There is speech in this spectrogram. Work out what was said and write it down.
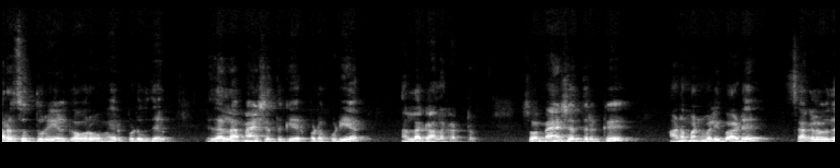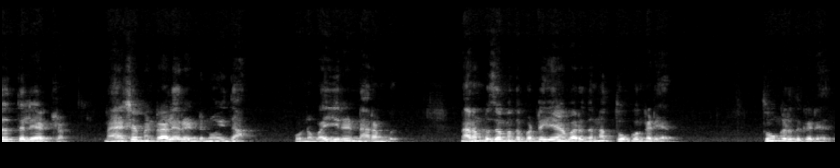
அரசு துறையில் கௌரவம் ஏற்படுவது இதெல்லாம் மேஷத்துக்கு ஏற்படக்கூடிய நல்ல காலகட்டம். ஸோ மேஷத்திற்கு அனுமன் வழிபாடு சகல விதத்தில் ஏற்றம். மேஷம் என்றாலே ரெண்டு நோய் தான். ஒன்று வயிறு நரம்பு. நரம்பு சம்மந்தப்பட்ட ஏன் வருதுன்னா தூக்கம் கிடையாது. தூங்குறது கிடையாது.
